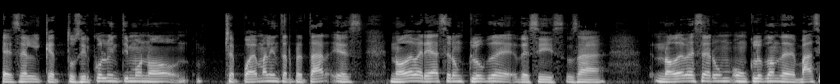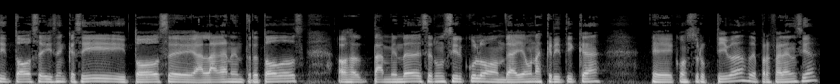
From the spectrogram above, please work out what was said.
es el que tu círculo íntimo no se puede malinterpretar es no debería ser un club de, de cis, o sea, no debe ser un, club donde vas y todos se dicen que sí y todos se halagan entre todos, o sea, también debe ser un círculo donde haya una crítica eh, constructiva de preferencia,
